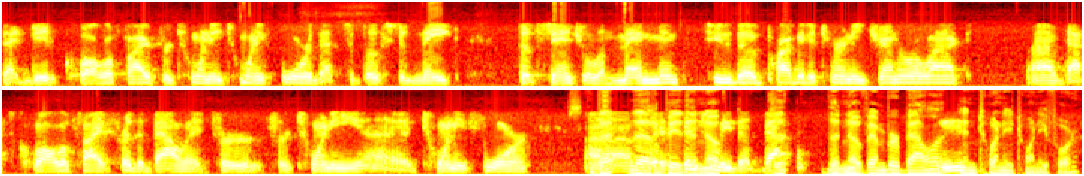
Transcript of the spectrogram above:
that did qualify for 2024. That's supposed to make substantial amendments to the Private Attorney General Act. Uh, that's qualified for the ballot for for 2024. So that, will uh, be the, no, the, the, the, November ballot mm-hmm. in 2024.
